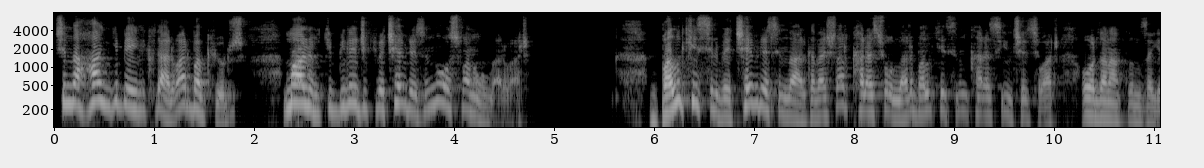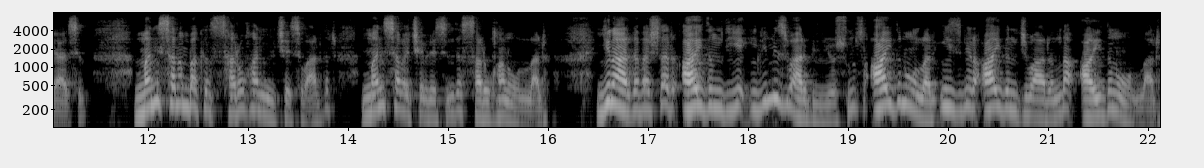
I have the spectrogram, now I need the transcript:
Şimdi hangi beylikler var bakıyoruz. Malum ki Bilecik ve çevresinde Osmanoğulları var. Balıkesir ve çevresinde arkadaşlar Karasioğulları, Balıkesir'in Karasi ilçesi var. Oradan aklınıza gelsin. Manisa'nın bakın Saruhan ilçesi vardır. Manisa ve çevresinde Saruhanoğulları. Yine arkadaşlar Aydın diye ilimiz var biliyorsunuz. Aydınoğulları, İzmir Aydın civarında Aydınoğulları.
